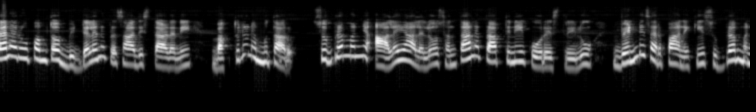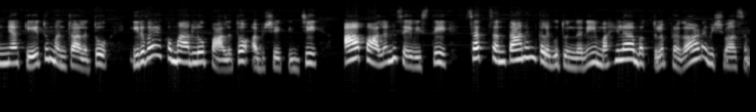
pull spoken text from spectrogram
తన రూపంతో బిడ్డలను ప్రసాదిస్తాడని భక్తులు నమ్ముతారు. సుబ్రహ్మణ్య ఆలయాలలో సంతాన ప్రాప్తిని కోరే స్త్రీలు వెండి సర్పానికి సుబ్రహ్మణ్య కేతు మంత్రాలతో ఇరవై ఒక మార్లు పాలతో అభిషేకించి ఆ పాలను సేవిస్తే సత్సంతానం కలుగుతుందని మహిళా భక్తుల ప్రగాఢ విశ్వాసం.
